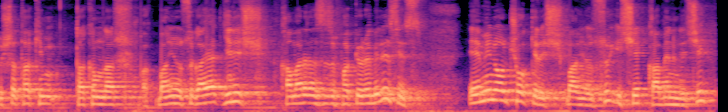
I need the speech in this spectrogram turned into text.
Duşta takım takımlar bak banyosu gayet geniş. Kameradan siz ufak görebilirsiniz. Emin ol çok geniş banyosu içi kabinin içi.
